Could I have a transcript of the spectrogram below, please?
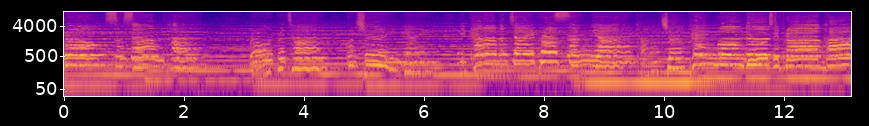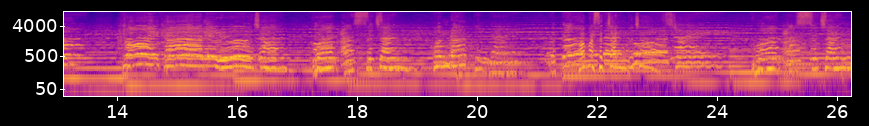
พระองค์ทรงสัมผัสโปรดประทานความเชื่อยิ่งใหญ่ให้ข้ามั่นใจพระสัญญาข้าจะเพ่งมองดูที่พระพักขอให้ข้าได้รู้จักความอัศจรรย์ความรักยิ่งใหญ่ประเกิดความอัศจรรย์พระเจ้าใจความอัศจรรย์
